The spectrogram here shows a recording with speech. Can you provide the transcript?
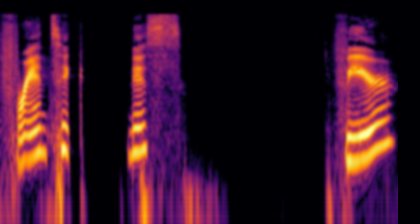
franticness, fear.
